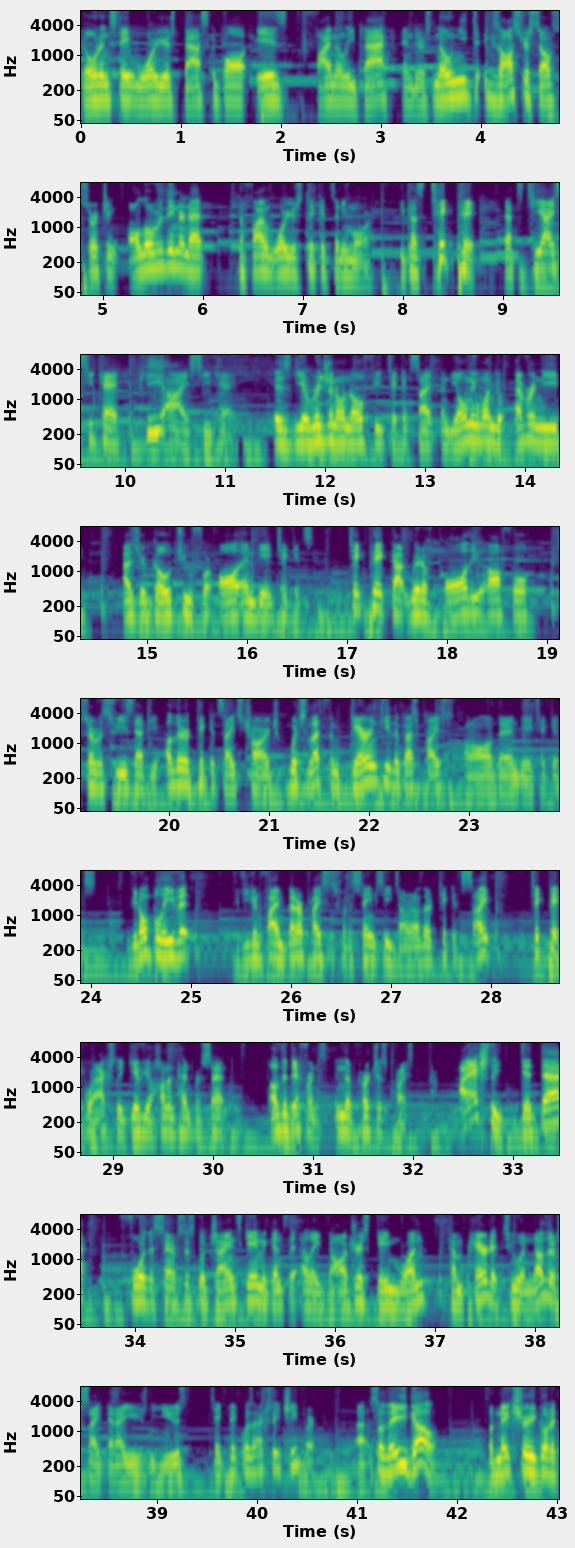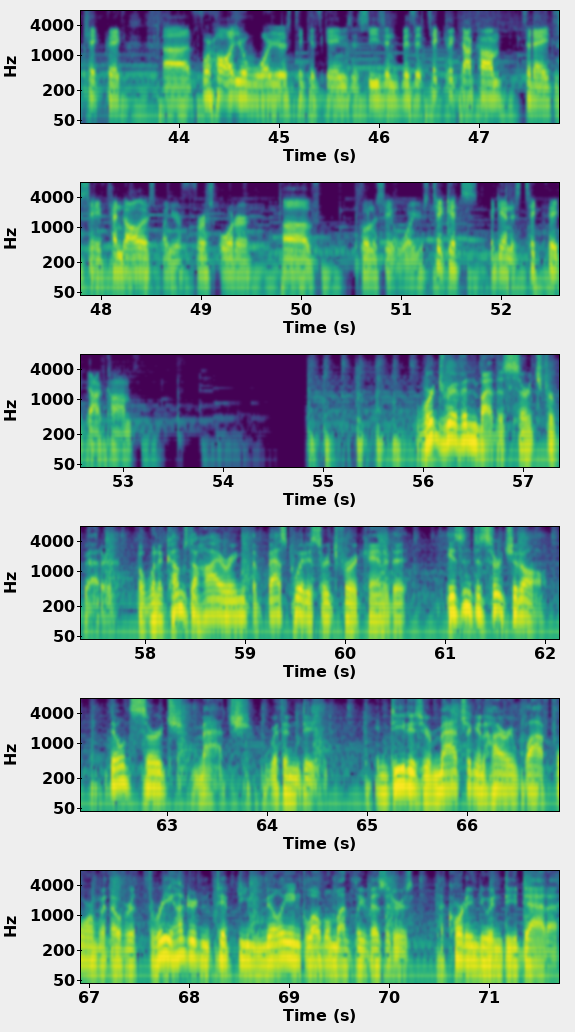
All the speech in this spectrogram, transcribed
Golden State Warriors basketball is finally back, and there's no need to exhaust yourself searching all over the internet to find Warriors tickets anymore because TickPick, that's T I C K P I C K, is the original no fee ticket site and the only one you'll ever need as your go to for all NBA tickets. TickPick got rid of all the awful service fees that the other ticket sites charge, which lets them guarantee the best price on all of their NBA tickets. If you don't believe it, if you can find better prices for the same seats on another ticket site, TickPick will actually give you 110% of the difference in the purchase price. I actually did that for the San Francisco Giants game against the LA Dodgers, game one, compared it to another site that I usually use. TickPick was actually cheaper. Uh, so there you go. But make sure you go to TickPick uh, for all your Warriors tickets games this season. Visit TickPick.com today to save $10 on your first order of Golden State Warriors tickets. Again, it's TickPick.com. We're driven by the search for better. But when it comes to hiring, the best way to search for a candidate isn't to search at all. Don't search match with Indeed. Indeed is your matching and hiring platform with over 350 million global monthly visitors, according to Indeed data,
